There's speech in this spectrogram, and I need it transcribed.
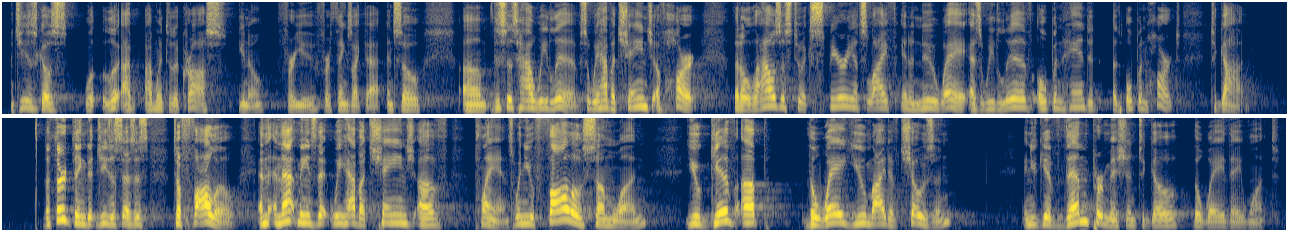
And Jesus goes, Well, look, I, I went to the cross, you know, for you, for things like that. And so um, this is how we live. So we have a change of heart that allows us to experience life in a new way as we live open handed, open heart to God. The third thing that Jesus says is to follow. And, and that means that we have a change of plans. When you follow someone, you give up the way you might have chosen and you give them permission to go the way they want.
